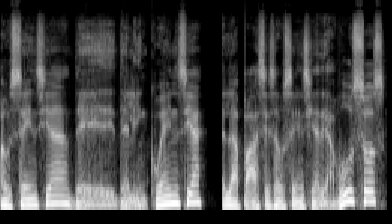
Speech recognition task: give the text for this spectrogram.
ausencia de delincuencia, la paz es ausencia de abusos,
